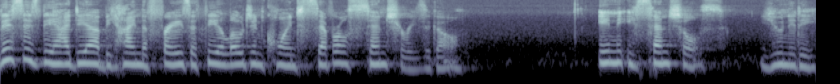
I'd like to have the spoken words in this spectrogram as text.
This is the idea behind the phrase a theologian coined several centuries ago. In essentials, unity.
